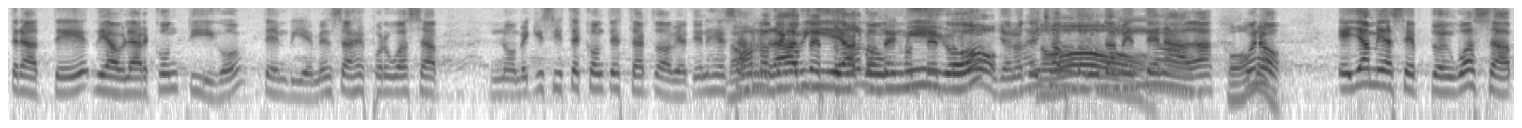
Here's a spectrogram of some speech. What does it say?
traté de hablar contigo, te envié mensajes por WhatsApp. No me quisiste contestar, todavía tienes esa No, no rabia contestó, conmigo. Yo no te he no. absolutamente nada. ¿Cómo? Bueno, ella me aceptó en WhatsApp,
